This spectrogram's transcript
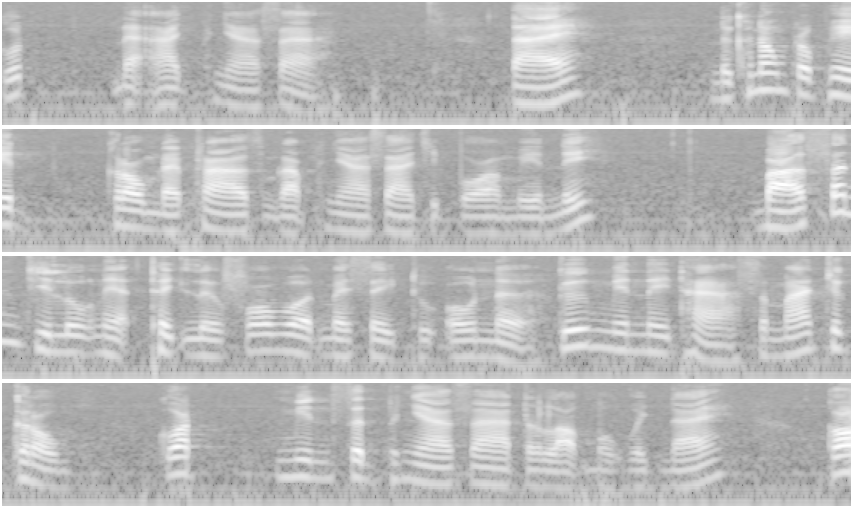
គត់ដែលអាចផ្ញើសារតែ នៅក្នុងប្រភេទក្រុមដែលប្រើសម្រាប់ផ្ញើសារជាព័ត៌មាននេះបើសិនជាលោកអ្នក tick លើ forward message to owner គឺមានន័យថាសមាជិកក្រុមគាត់មានសិទ្ធិផ្ញើសារត្រឡប់មកវិញដែរ ក៏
